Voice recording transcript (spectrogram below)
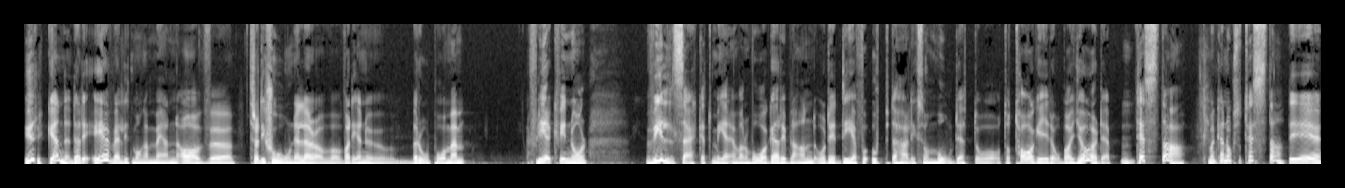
yrken där det är väldigt många män av eh, tradition eller vad det nu beror på. Men fler kvinnor vill säkert mer än vad de vågar ibland och det är det, få upp det här liksom modet och, och ta tag i det och bara gör det. Mm. Testa! Man kan också testa. Det är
